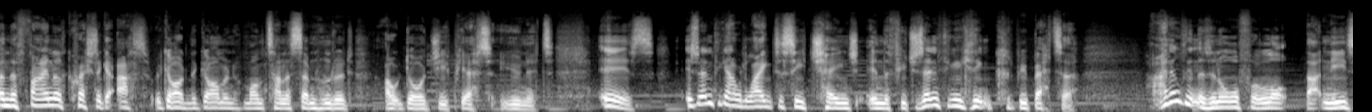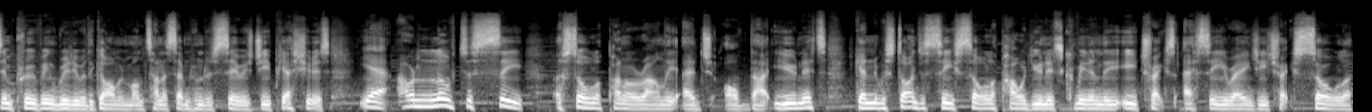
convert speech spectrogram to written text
And the final question I get asked regarding the Garmin Montana 700 outdoor GPS unit is, is there anything I would like to see change in the future? Is there anything you think could be better? I don't think there's an awful lot that needs improving really with the Garmin Montana 700 series GPS units. Yeah, I would love to see a solar panel around the edge of that unit. Again, we're starting to see solar powered units coming in the eTrex SE range, eTrex Solar,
